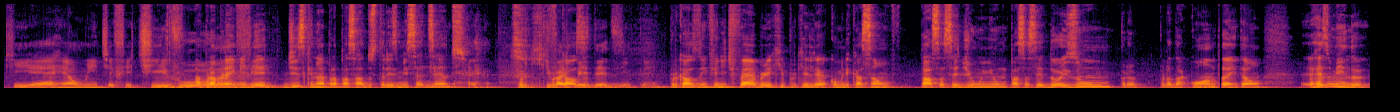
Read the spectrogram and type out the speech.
que é realmente efetivo. A própria AMD diz que não é para passar dos 3.700, porque que por vai causa, perder desempenho. por causa do Infinite Fabric, porque ele, a comunicação passa a ser de 1 em 1, passa a ser 2 1 para dar conta. Então, resumindo,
